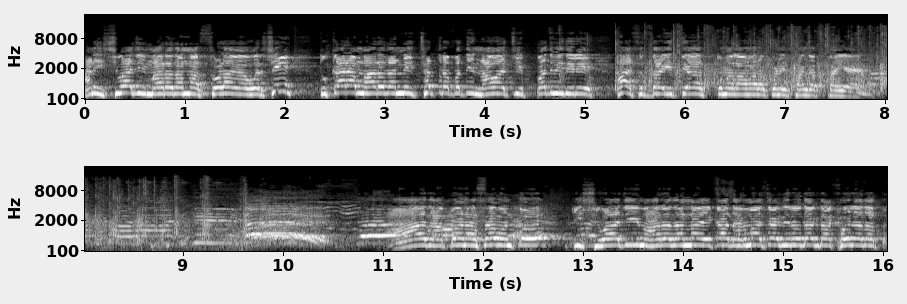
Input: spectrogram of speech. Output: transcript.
आणि शिवाजी महाराजांना सोळाव्या वर्षी तुकाराम महाराजांनी छत्रपती नावाची पदवी दिली. हा सुद्धा इतिहास तुम्हाला आम्हाला कोणी सांगत नाही आहे आज आपण असं म्हणतो की शिवाजी महाराजांना एका धर्माच्या विरोधात दाखवल्या जातं.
